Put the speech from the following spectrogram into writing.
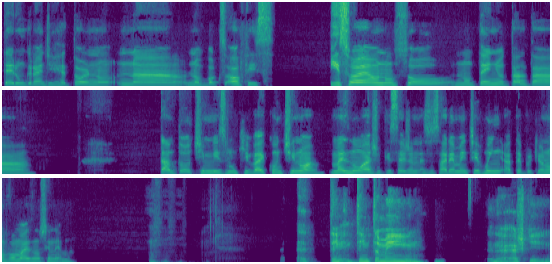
ter um grande retorno na, no box office. Isso eu não sou, não tenho tanta tanto otimismo que vai continuar, mas não acho que seja necessariamente ruim, até porque eu não vou mais no cinema. É, tem, tem também acho que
